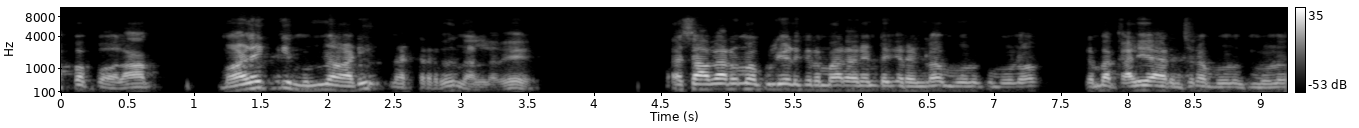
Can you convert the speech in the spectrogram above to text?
அப்ப போகலாம் மழைக்கு முன்னாடி நட்டுறது நல்லது. சாதாரணமா புளி எடுக்கிற மாதிரி ரெண்டுக்கு ரெண்டோ மூணுக்கு மூணோ ரொம்ப களியா இருந்துச்சுன்னா மூணுக்கு மூணு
